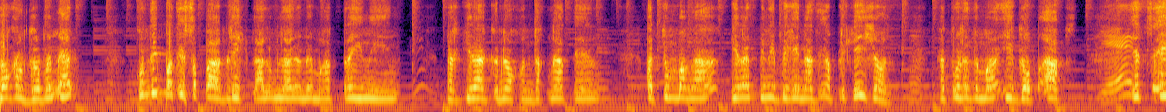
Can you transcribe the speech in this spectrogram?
local government, kundi pati sa public, lalong-lalo na yung mga training na ginag-conduct natin at yung mga binibigay natin application, katulad ng mga e-gov apps. Yes. It's a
